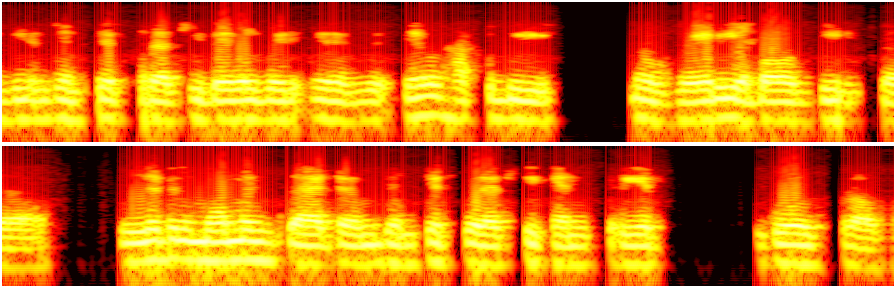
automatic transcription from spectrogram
against Jamshedpur FC, they will be, uh, they will have to be you know wary about these uh, little moments that um, Jamshedpur FC can create goals from.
